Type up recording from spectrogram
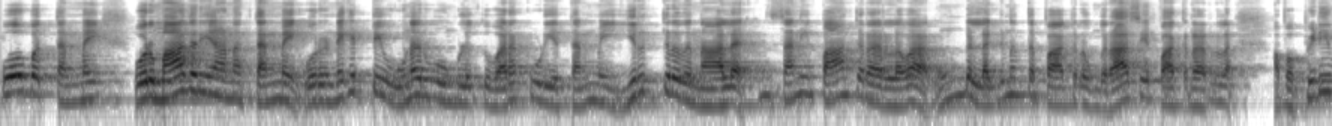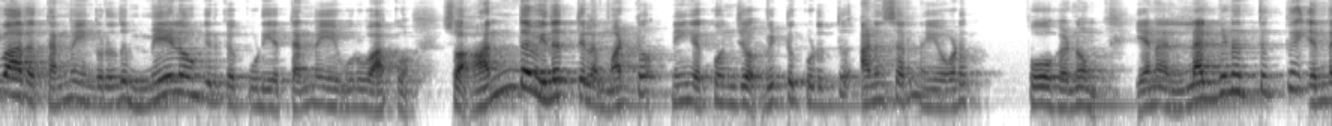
கோபத்தன்மை ஒரு மாதிரியான தன்மை ஒரு நெகட்டிவ் உணர்வு உங்களுக்கு வரக்கூடிய தன்மை இருக்கிறதுனால சனி பார்க்குறாருலவா உங்கள் லக்னத்தை பார்க்குற உங்கள் ராசியை பார்க்குறாருல அப்போ பிடிவாத தன்மைங்கிறது மேலோங்கி இருக்கக்கூடிய தன்மையை உருவாக்கும். ஸோ அந்த விதத்தில் மட்டும் நீங்கள் கொஞ்சம் விட்டு கொடுத்து அனுசரணையோட போகணும். என லக்னத்துக்கு எந்த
